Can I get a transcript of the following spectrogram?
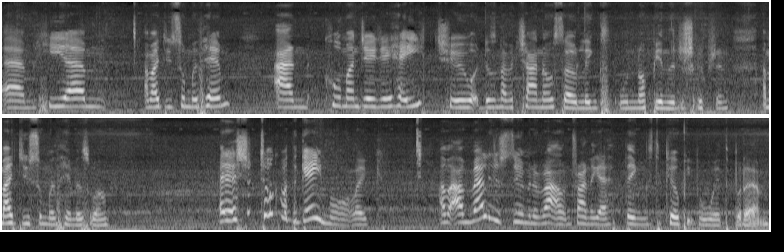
Um, he, um, I might do some with him, and Coolman JJH, who doesn't have a channel, so links will not be in the description. I might do some with him as well. And I should talk about the game more. Like, I'm, I'm really just zooming around trying to get things to kill people with, but um,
